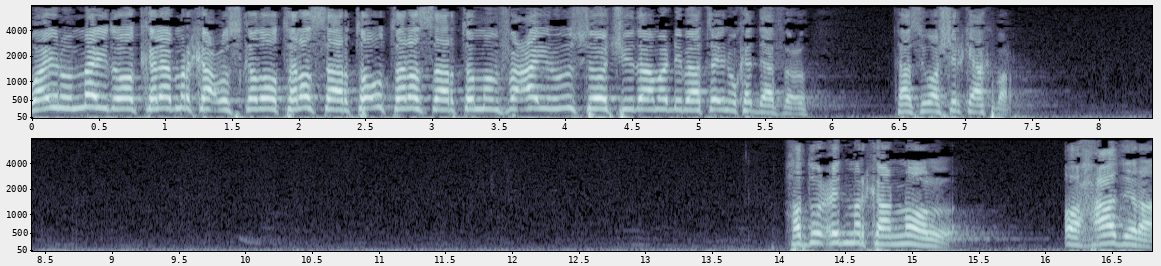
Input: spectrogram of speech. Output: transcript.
Waa inuu mayd oo kale markaa cuskadoo tala saarto u tala saarto manfaco inuu u soo jiido ama dhibaato inuu ka daafaco. Kaasi waa shirki akbar. Hadduu cid markaa nool oo xaadira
